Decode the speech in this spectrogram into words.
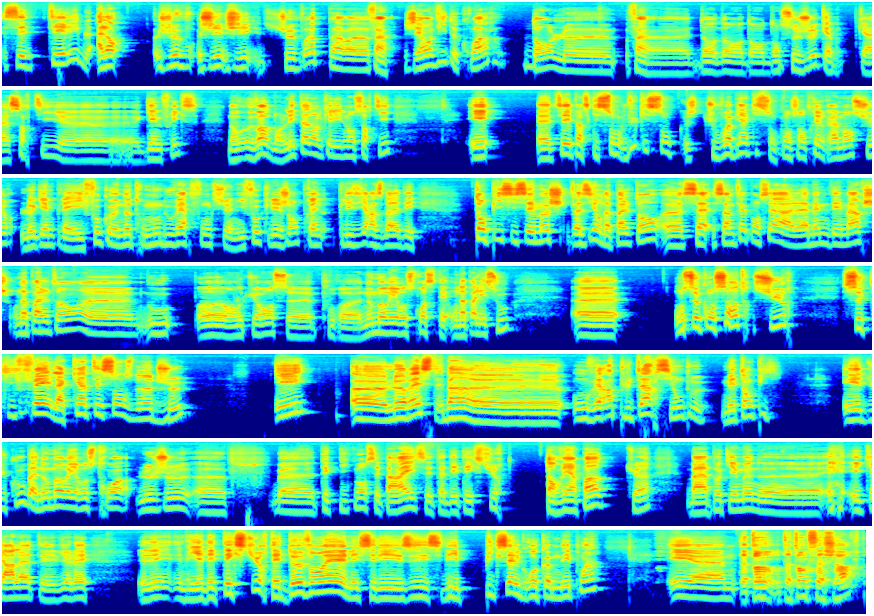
c'est terrible. Alors, je, j'ai- j'ai- je vois par. euh, Enfin, j'ai envie de croire dans le. Enfin, dans, dans, dans, dans ce jeu qu'a qu'a sorti euh, Game Freaks. Dans, voir dans l'état dans lequel ils l'ont sorti. Et. euh, tu sais, parce qu'ils sont, vu qu'ils sont, tu vois bien qu'ils sont concentrés vraiment sur le gameplay. Il faut que notre monde ouvert fonctionne. Il faut que les gens prennent plaisir à se balader tant pis si c'est moche, vas-y, on n'a pas le temps. Ça, ça me fait penser à la même démarche, on n'a pas le temps, ou en l'occurrence pour No More Heroes 3, c'était on n'a pas les sous. Euh, on se concentre sur ce qui fait la quintessence de notre jeu, et euh, le reste, eh ben, euh, on verra plus tard si on peut, mais tant pis. Et du coup, bah, No More Heroes 3, le jeu, bah, techniquement c'est pareil, c'est t'as des textures, t'en reviens pas, tu vois bah, Pokémon écarlate et violet, il y, a des- textures, t'es devant elle et c'est des pixels gros comme des points. Et euh, T'attends t'attends que ça charge,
